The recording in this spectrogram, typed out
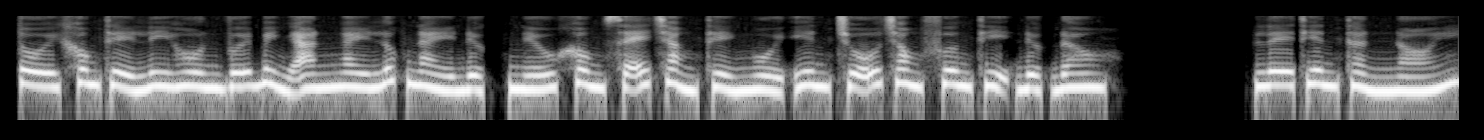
Tôi không thể ly hôn với Bình An ngay lúc này được nếu không sẽ chẳng thể ngồi yên chỗ trong phương thị được đâu. Lê Thiên Thần nói,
